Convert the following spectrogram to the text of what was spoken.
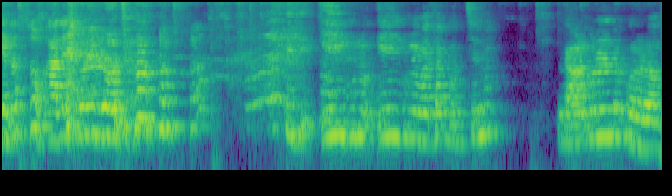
যেটা সকালে করি রোজ। এইগুলো এইগুলো ব্যথা করছে না? গাড় করে দাও।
